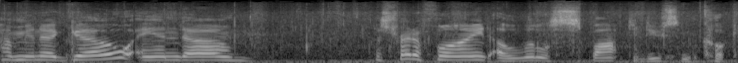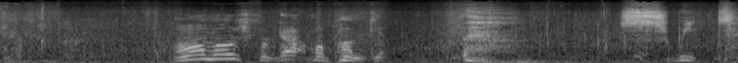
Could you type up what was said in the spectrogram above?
I'm gonna go and um, let's try to find a little spot to do some cooking. Almost forgot my pumpkin. Sweet.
